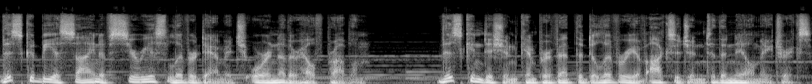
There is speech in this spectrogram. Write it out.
this could be a sign of serious liver damage or another health problem. This condition can prevent the delivery of oxygen to the nail matrix.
